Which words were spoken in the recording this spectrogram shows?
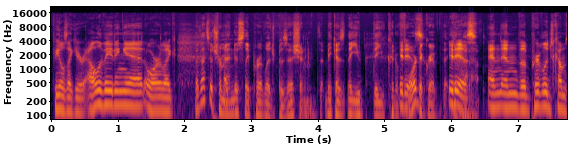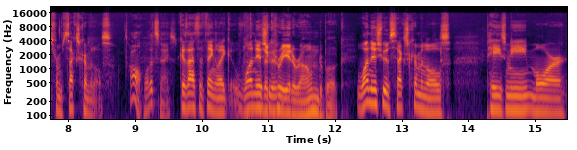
feels like you're elevating it, or like But that's a tremendously privileged position because that you that you could afford to give. That, it that is, up. and and the privilege comes from sex criminals Oh well, that's nice. because that's the thing. Like one issue, The creator-owned book. one issue of Sex Criminals pays me more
